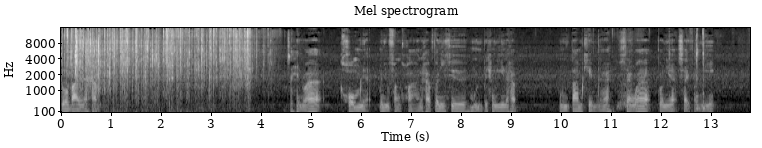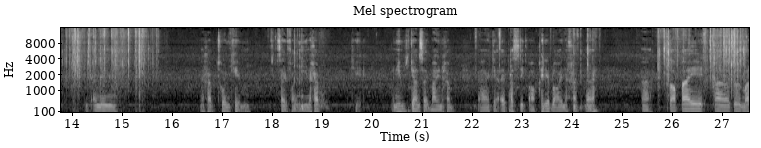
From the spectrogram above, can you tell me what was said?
ตัวใบนะครับ จะเห็นว่าคมเนี่ยมันอยู่ฝั่งขวานะครับ ตัวนี้คือหมุนไปทางนี้นะครับ หมุนตามเข็มนะ แสดงว่าตัวนี้ใส่ฝั่งนี้ อีกอันนึงนะครับทวนเข็มใส่ฝั่งนี้นะครับโอเคอันนี้วิธีการใส่ใบนะครับแกะไอ้พลาสติกออกให้เรียบร้อยนะครับนะ อ่าต่อไปอ่าจะมา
